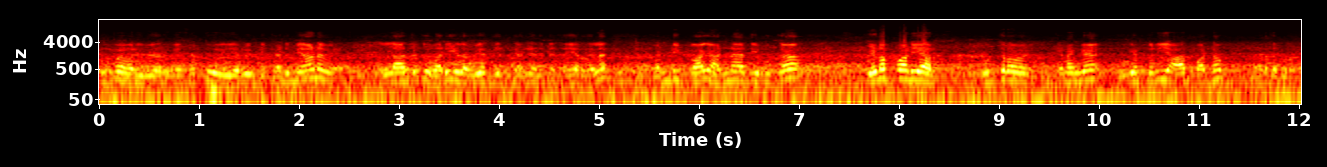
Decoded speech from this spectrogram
குப்பை வரி உயர்வு சொத்து வரி உயர்வு இப்படி கடுமையான எல்லாத்துக்கும் வரிகளை உயர்த்தியிருக்காங்க எதுவுமே செய்யறதில்ல. கண்டிப்பாக அதிமுக எடப்பாடியார் உத்தரவு இணங்க மிகப்பெரிய ஆர்ப்பாட்டம் நடத்தப்படும்.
